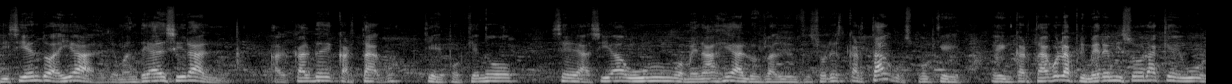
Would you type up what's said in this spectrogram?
diciendo ahí, a, le mandé a decir al alcalde de Cartago que por qué no se hacía un homenaje a los radiodifusores cartagos, porque en Cartago la primera emisora que, hubo,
